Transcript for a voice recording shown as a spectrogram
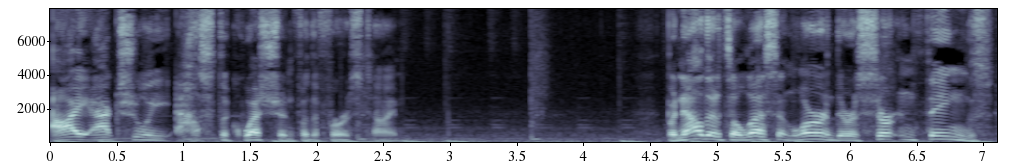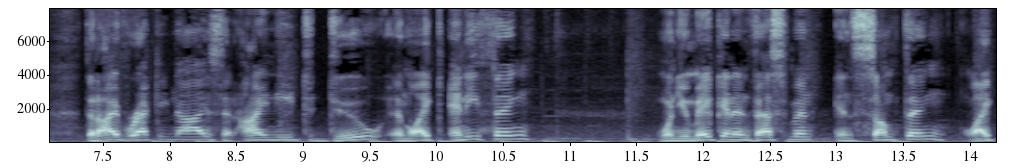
I actually asked the question for the first time. But now that it's a lesson learned, there are certain things that I've recognized that I need to do. And like anything, when you make an investment in something like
